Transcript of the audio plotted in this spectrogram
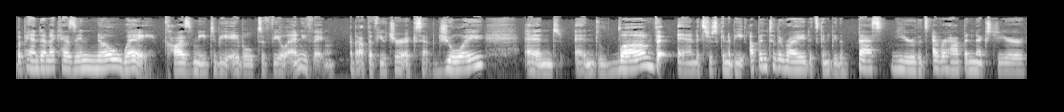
the pandemic has in no way caused me to be able to feel anything about the future except joy and and love. And it's just going to be up and to the right. It's going to be the best year that's ever happened next year.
